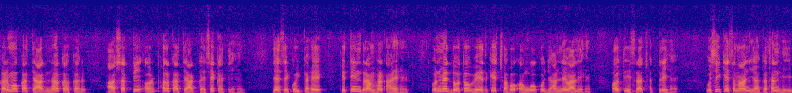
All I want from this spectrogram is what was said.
कर्मों का त्याग न कहकर आसक्ति और फल का त्याग कैसे कहते हैं? जैसे कोई कहे कि तीन ब्राह्मण आए हैं। उनमें दो तो वेद के छहों अंगों को जानने वाले हैं। और तीसरा छत्री है। उसी के समान यह कथन भी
